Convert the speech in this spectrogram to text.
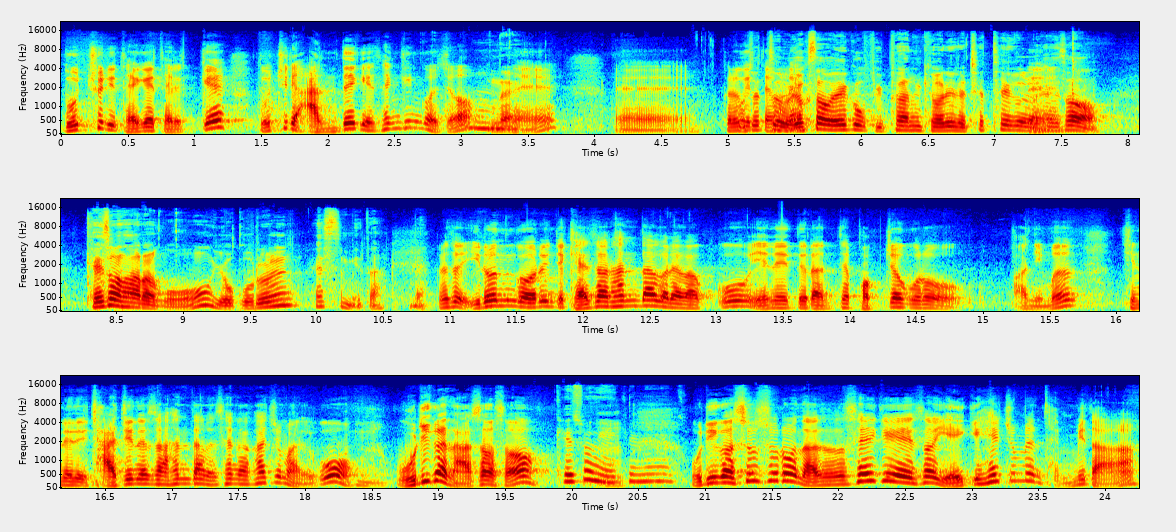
노출이 되게 될 게 노출이 안 되게 생긴 거죠. 네. 네. 에, 그렇기 어쨌든 때문에 역사 왜곡 비판 결의를 채택을 네. 해서 개선하라고 요구를 했습니다. 네. 그래서 이런 거를 이제 개선한다 그래갖고 얘네들한테 법적으로 아니면 지네들이 자진해서 한다는 생각하지 말고 우리가 나서서 계속 얘기해. 우리가 스스로 나서서 세계에서 얘기해주면 됩니다.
